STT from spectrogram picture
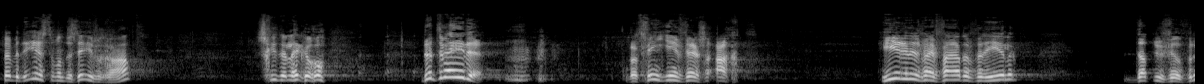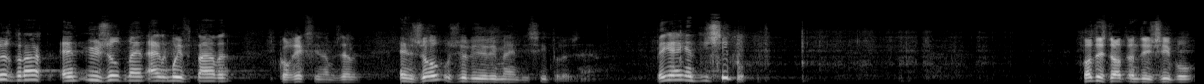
hebben de eerste van de zeven gehad. Schiet er lekker op. De tweede. Dat vind je in vers 8. Hierin is mijn vader verheerlijkt dat u veel vrucht draagt en u zult mijn, eigenlijk moet je vertalen, Correctie naar mezelf. En zo zullen jullie mijn discipelen zijn. Ben jij een discipel? Wat is dat, een discipel?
